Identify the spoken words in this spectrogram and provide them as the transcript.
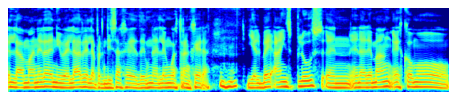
la manera de nivelar el aprendizaje de una lengua extranjera. Y el B1 Plus en, en alemán es como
